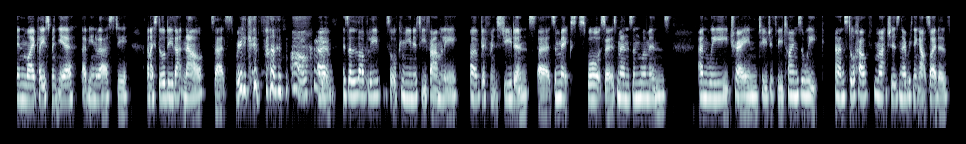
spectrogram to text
in my placement year of university. And I still do that now. So that's really good fun. Oh, good. Um, it's a lovely sort of community family of different students. Uh, it's a mixed sport, so it's men's and women's. And we train two to three times a week and still have matches and everything outside of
